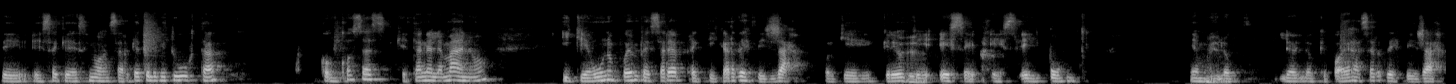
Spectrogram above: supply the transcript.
de esa que decimos, acércate a lo que te gusta, con cosas que están a la mano y que uno puede empezar a practicar desde ya, porque creo que ese es el punto. Digamos, lo, lo, que puedes hacer desde ya.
